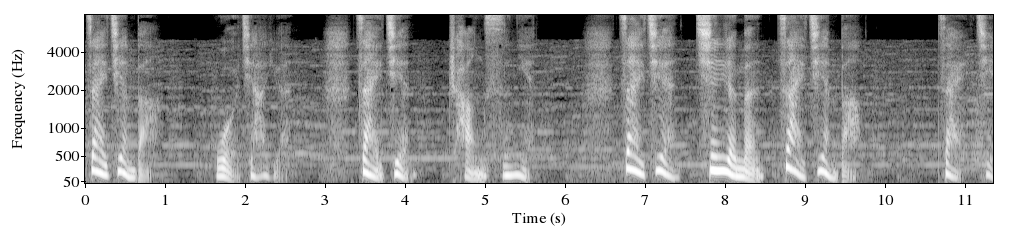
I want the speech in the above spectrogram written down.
再见吧，我家园；再见，常思念；再见，亲人们；再见吧，再见。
